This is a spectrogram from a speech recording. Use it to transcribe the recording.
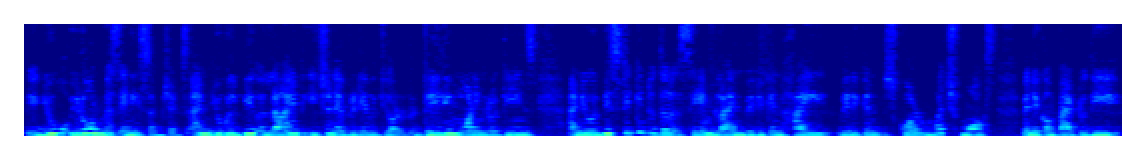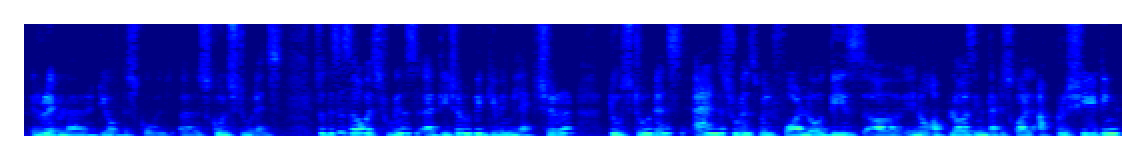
you you don't miss any subjects and you will be aligned each and every day with your daily morning routines and you will be sticking to the same line where you can high where you can score much marks when you compare to the irregularity of the school uh, school students. So this is how a students a teacher will be giving lecture to students and the students will follow these uh, you know applauding that is called appreciating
